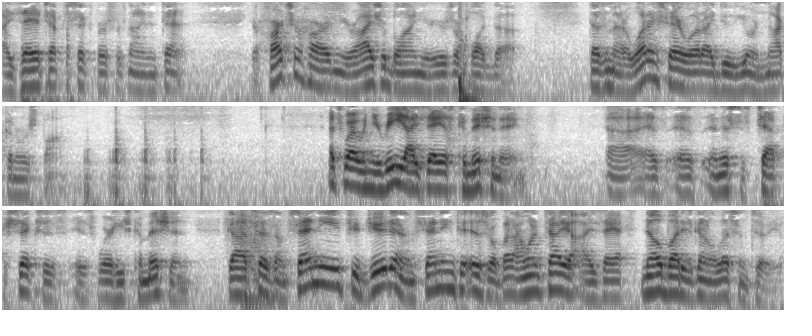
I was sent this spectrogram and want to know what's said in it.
Isaiah chapter 6, verses 9 and 10. Your hearts are hardened, your eyes are blind, your ears are plugged up. Doesn't matter what I say or what I do, you are not going to respond. That's why when you read Isaiah's commissioning, uh, as, as and this is chapter six is, is where he's commissioned. God says, "I'm sending you to Judah and I'm sending to Israel." But I want to tell you, Isaiah, nobody's going to listen to you.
